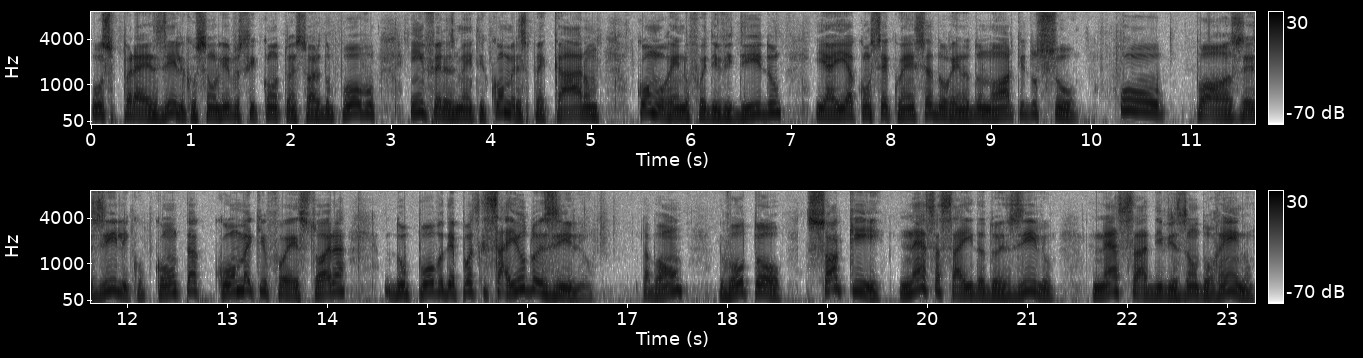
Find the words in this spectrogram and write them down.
Os pré-exílicos são livros que contam a história do povo, infelizmente, como eles pecaram, como o reino foi dividido e aí a consequência do reino do norte e do sul. O pós-exílico conta como é que foi a história do povo depois que saiu do exílio, tá bom? Voltou. Só que nessa saída do exílio, nessa divisão do reino,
